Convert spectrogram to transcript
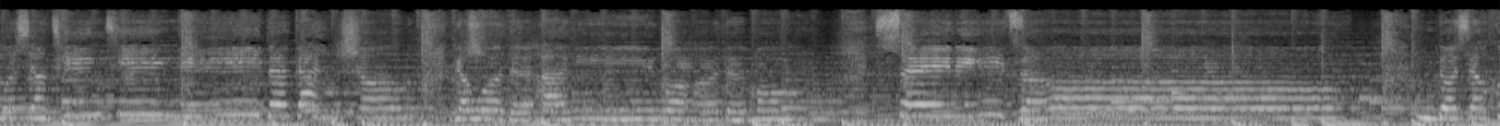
多想听听你的感受，让我的爱，我的梦随你走。多想回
